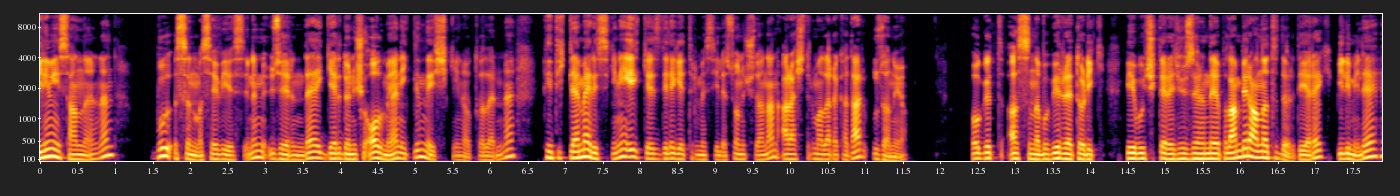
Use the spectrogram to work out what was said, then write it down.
bilim insanlarının bu ısınma seviyesinin üzerinde geri dönüşü olmayan iklim değişikliği noktalarını tetikleme riskini ilk kez dile getirmesiyle sonuçlanan araştırmalara kadar uzanıyor. Hoggett aslında bu bir retorik, bir buçuk derece üzerinde yapılan bir anlatıdır diyerek bilim ile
